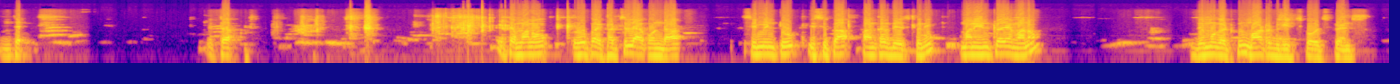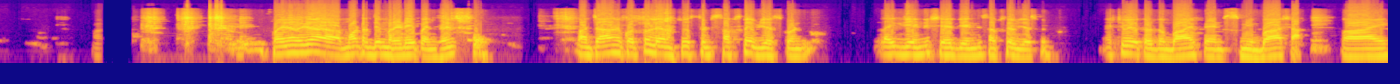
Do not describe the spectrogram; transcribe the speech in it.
అంతే. ఇట్లా. ఇట్లా మనం రూపాయి ఖర్చు లేకుండా సిమెంటు ఇసుక కంకర తీసుకుని మన ఇంట్లోనే మనం దిమ్మ కట్టుకుని మోటార్ బిగించుకోవచ్చు ఫ్రెండ్స్. ఫైనల్గా మోటార్ దిమ్మ రెడీ అయిపోయింది ఫ్రెండ్స్. మా ఛానల్ కొత్త వాళ్ళు ఏమైనా చూస్తుంటే సబ్స్క్రైబ్ చేసుకోండి. లైక్ చేయండి షేర్ చేయండి సబ్స్క్రైబ్ చేసుకోండి. నెక్స్ట్ వీడియో కలుద్దాం. బాయ్ ఫ్రెండ్స్ మీ భాష. బాయ్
